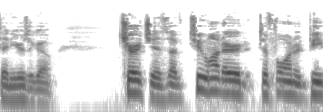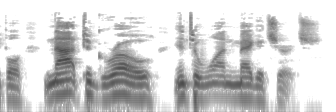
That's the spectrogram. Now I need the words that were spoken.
10 years ago, churches of 200 to 400 people, not to grow into one mega church.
